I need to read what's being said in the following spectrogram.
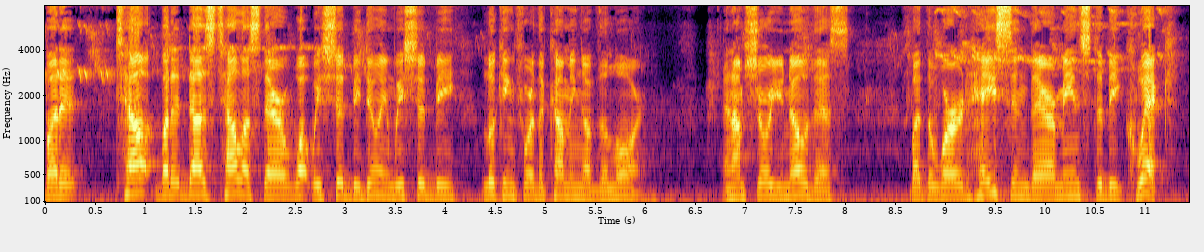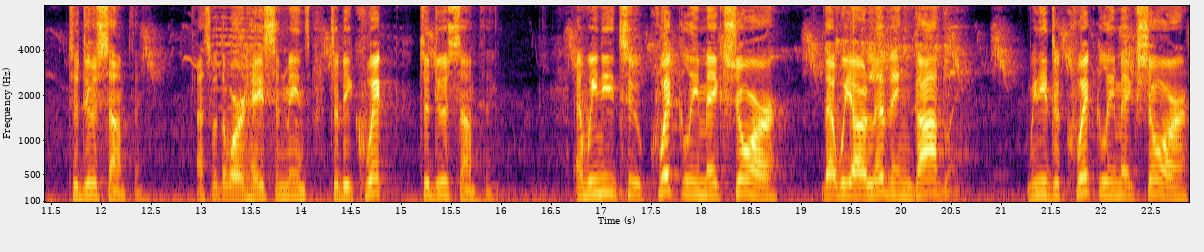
But it tell but it does tell us there what we should be doing. We should be looking for the coming of the Lord. And I'm sure you know this, but the word hasten there means to be quick to do something. That's what the word hasten means, to be quick to do something. And we need to quickly make sure that we are living godly. We need to quickly make sure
